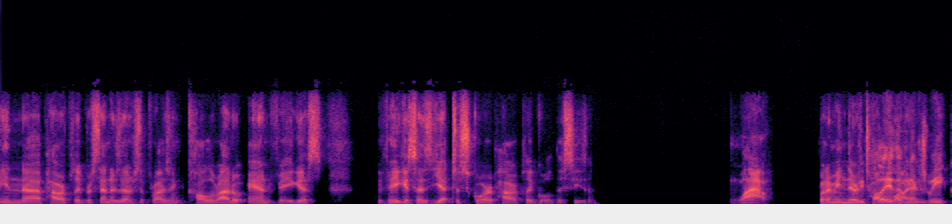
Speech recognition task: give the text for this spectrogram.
in uh, power play percentage that are surprising Colorado and Vegas. Vegas has yet to score a power play goal this season. Wow. But I mean, their we top play line, them next week.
